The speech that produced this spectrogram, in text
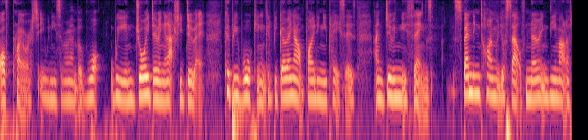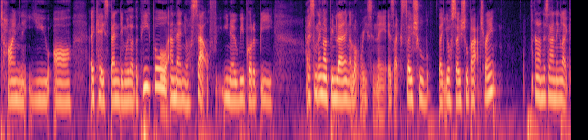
of priority. We need to remember what we enjoy doing and actually do it. Could be walking, it could be going out and finding new places and doing new things. Spending time with yourself, knowing the amount of time that you are okay spending with other people and then yourself. You know, we've got to be something I've been learning a lot recently is like social like your social battery and understanding like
